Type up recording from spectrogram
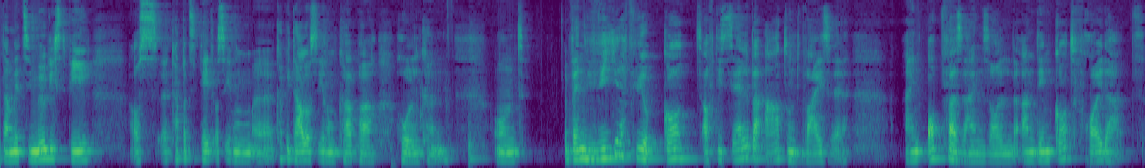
damit sie möglichst viel aus äh, Kapazität, aus ihrem äh, Kapital aus ihrem Körper holen können. Und wenn wir für Gott auf dieselbe Art und Weise ein Opfer sein sollen, an dem Gott Freude hat,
